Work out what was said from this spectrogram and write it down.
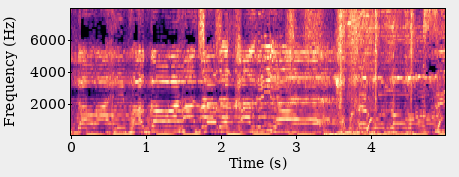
भगवाई भगवान नज़र खाली है हम है बनवासी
